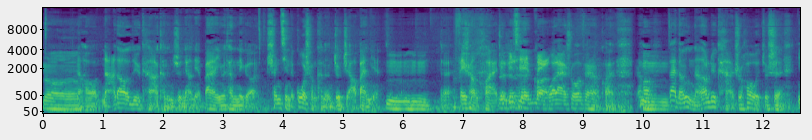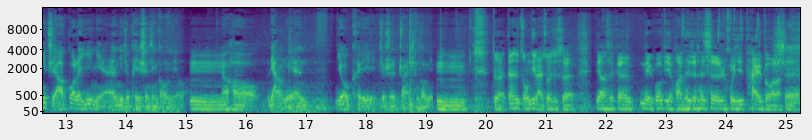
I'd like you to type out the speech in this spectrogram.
嗯然后拿到绿卡可能就是两年半，因为它的那个申请的过程可能就只要半年，嗯嗯嗯对，非常快，就比起美国来说非常快。然后再等你拿到绿卡之后，就是你只要过了一年，你就可以申请公民了，嗯然后两年又可以就是转成公民。嗯嗯，对。但是总体来说，就是你要是跟美国比的话，那真的是 容易太多了。是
